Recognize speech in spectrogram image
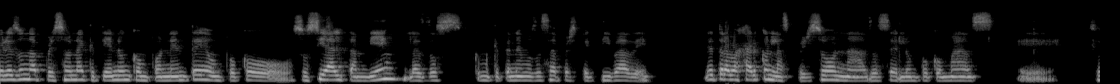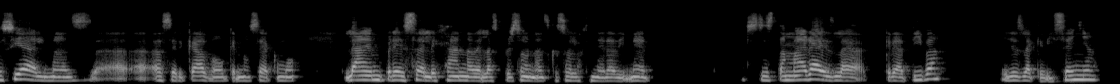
pero es una persona que tiene un componente un poco social también. Las dos como que tenemos esa perspectiva de, de trabajar con las personas, hacerlo un poco más eh, social, más acercado, que no sea como la empresa lejana de las personas que solo genera dinero. Entonces, Tamara es la creativa, ella es la que diseña.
